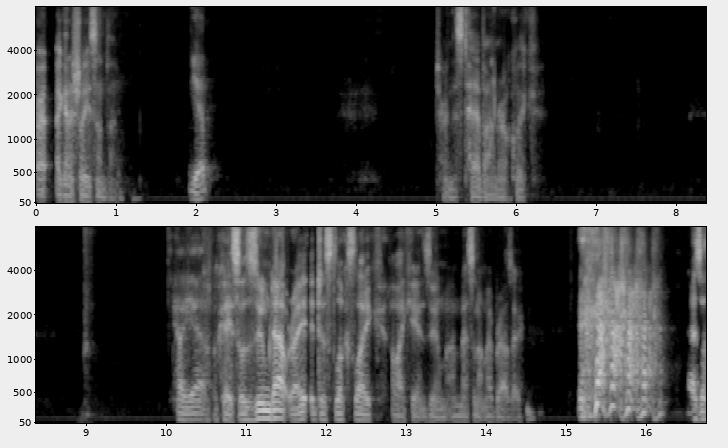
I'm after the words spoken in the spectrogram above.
All right, I got to show you something. Yep. Turn this tab on real quick. Hell yeah. Okay, so zoomed out, right? It just looks like oh, I can't zoom. I'm messing up my browser. As a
